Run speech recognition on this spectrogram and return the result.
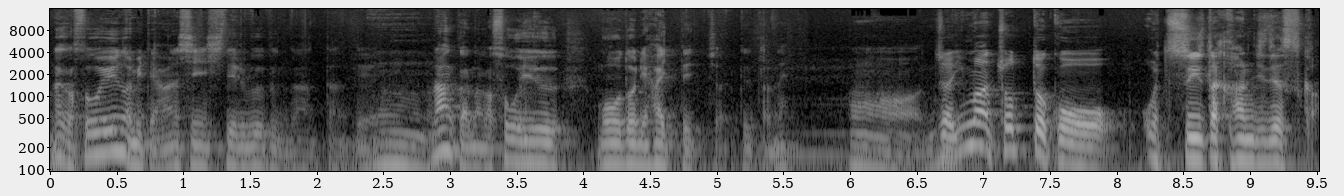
なんかそういうのを見て安心している部分があったんで、なんかなんかそういうモードに入っていっちゃってたね。あーじゃあ今ちょっとこう落ち着いた感じですか？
